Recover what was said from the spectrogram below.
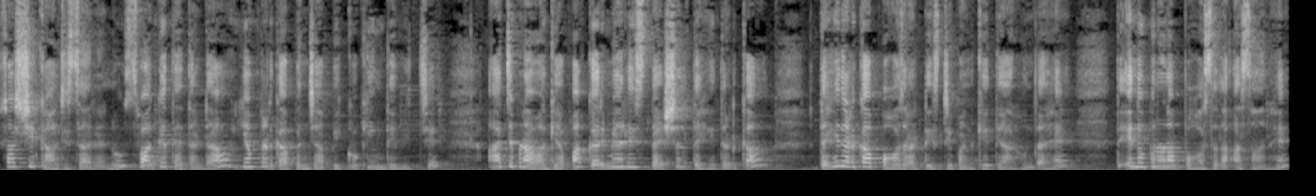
ਸਤਿ ਸ਼੍ਰੀ ਅਕਾਲ ਜੀ ਸਾਰਿਆਂ ਨੂੰ। ਸਵਾਗਤ ਹੈ ਤੁਹਾਡਾ ਯਮ ਤੜਕਾ ਪੰਜਾਬੀ ਕੁਕਿੰਗ ਦੇ ਵਿੱਚ। ਅੱਜ ਬਣਾਵਾਂਗੇ ਆਪਾਂ ਗਰਮੀਆਂ ਲਈ ਸਪੈਸ਼ਲ ਦਹੀਂ ਤੜਕਾ। ਦਹੀਂ ਤੜਕਾ ਬਹੁਤ ਜ਼ਿਆਦਾ ਟੇਸਟੀ ਬਣ ਕੇ ਤਿਆਰ ਹੁੰਦਾ ਹੈ ਤੇ ਇਹਨੂੰ ਬਣਾਉਣਾ ਬਹੁਤ ਜ਼ਿਆਦਾ ਆਸਾਨ ਹੈ।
